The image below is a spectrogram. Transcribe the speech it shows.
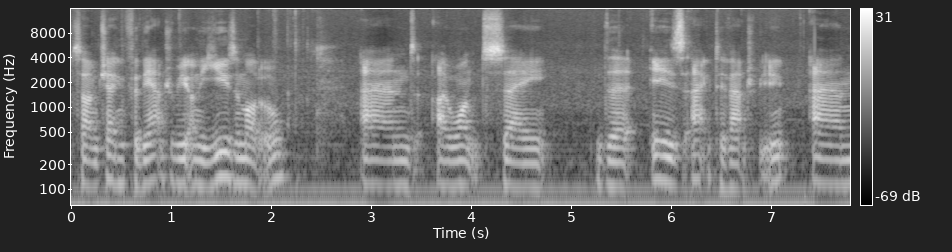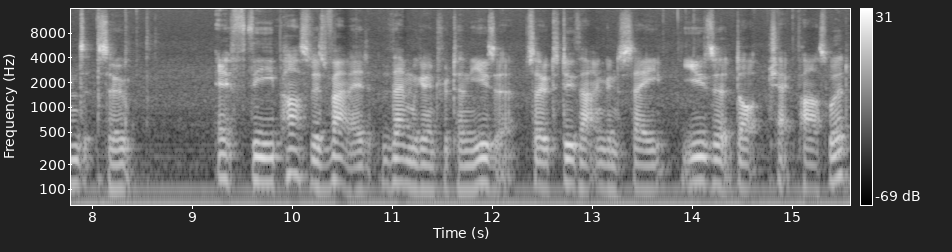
so I'm checking for the attribute on the user model, and I want to say the is active attribute, and so if the password is valid, then we're going to return the user. So to do that, I'm going to say user.checkPassword.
